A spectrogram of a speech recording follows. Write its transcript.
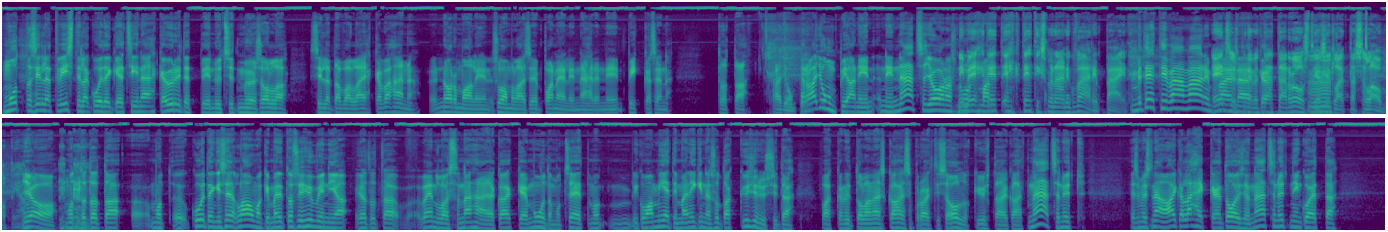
Mutta sillä twistillä kuitenkin, että siinä ehkä yritettiin nyt sit myös olla sillä tavalla ehkä vähän normaaliin suomalaiseen paneelin nähden, niin pikkasen tota, Rajumpia. rajumpia, niin, niin näet sä Joonas niin me Nurtman, ehkä, ehkä tehtiinkö me näin niin väärinpäin? me tehtiin vähän väärinpäin. Ensin olisi pitänyt tehdä tämä roasti ja sitten laittaa se lauma pihalle. Joo, mutta, tota, mutta kuitenkin se laumakin meni tosi hyvin ja, ja tota, Venloissa nähdään ja kaikkea muuta, mutta se, että mä, niin kun mä mietin, mä en ikinä sulta kysynyt sitä, vaikka nyt ollaan näissä kahdessa projektissa oltukin yhtä aikaa, että näet sä nyt, esimerkiksi nämä on aika lähekkäin toisiaan, näet sä nyt niin kuin, että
